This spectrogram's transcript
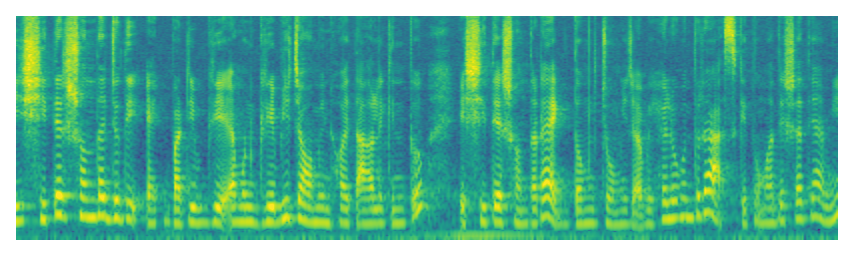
এই শীতের সন্ধ্যায় যদি এক বাটি এমন গ্রেভি চাউমিন হয়, তাহলে কিন্তু এই শীতের সন্ধ্যাটা একদম জমে যাবে। হ্যালো বন্ধুরা, আজকে তোমাদের সাথে আমি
